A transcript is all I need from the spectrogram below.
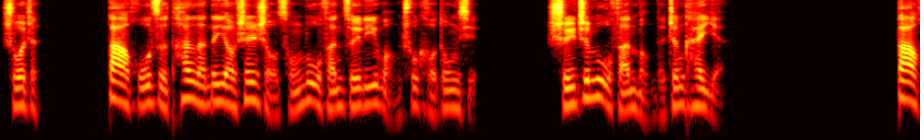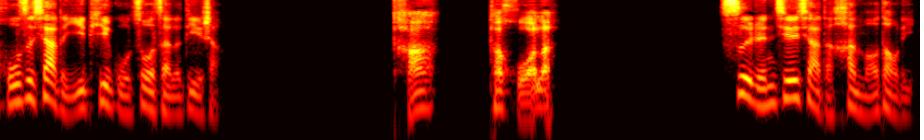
说着，大胡子贪婪的要伸手从陆凡嘴里往出口东西，谁知陆凡猛地睁开眼。大胡子吓得一屁股坐在了地上。他他活了！四人皆吓得汗毛倒立。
